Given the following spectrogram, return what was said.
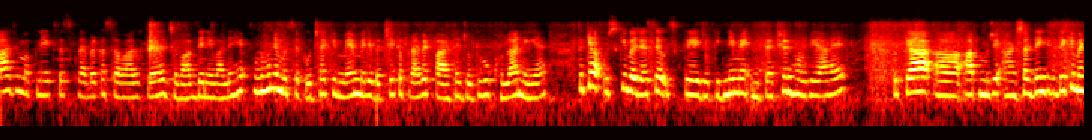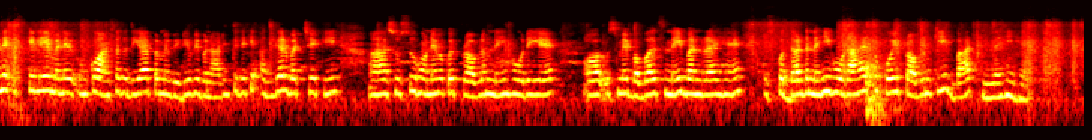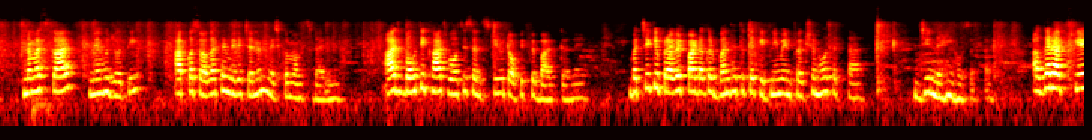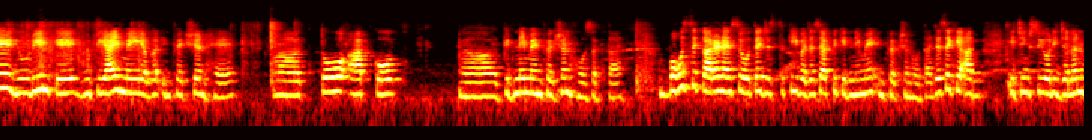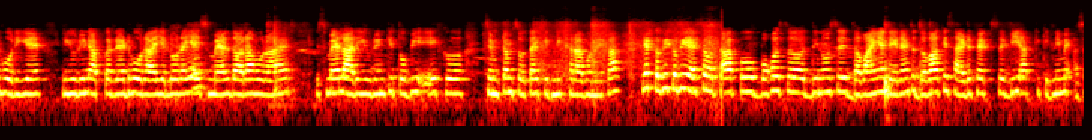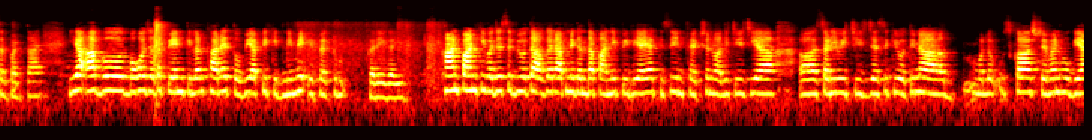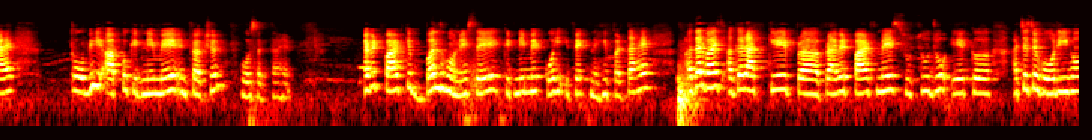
आज हम अपने एक सब्सक्राइबर का सवाल का जवाब देने वाले हैं। उन्होंने मुझसे पूछा कि, मैम, मेरे बच्चे का प्राइवेट पार्ट है जो कि वो खुला नहीं है तो क्या उसकी वजह से उसके जो किडनी में इन्फेक्शन हो गया है? तो क्या आप मुझे आंसर देंगे? तो देखिए, मैंने इसके लिए, मैंने उनको आंसर तो दिया है, पर मैं वीडियो भी बना रही हूँ कि देखिए, अगर बच्चे की सुसु होने में कोई प्रॉब्लम नहीं हो रही है और उसमें बबल्स नहीं बन रहे हैं, उसको दर्द नहीं हो रहा है तो कोई प्रॉब्लम की बात नहीं है। नमस्कार, मैं हूँ ज्योति। आपका स्वागत है मेरे चैनल मेजिकल मॉम्स डायरी में। आज बहुत ही खास, बहुत ही सेंसिटिव टॉपिक पे बात कर रहे हैं। बच्चे के प्राइवेट पार्ट अगर बंद है तो क्या किडनी में इन्फेक्शन हो सकता है? जी नहीं हो सकता है। अगर आपके यूरिन के यूटीआई में अगर इन्फेक्शन है तो आपको किडनी में इन्फेक्शन हो सकता है। बहुत से कारण ऐसे होते हैं जिसकी वजह से आपकी किडनी में इन्फेक्शन होता है। जैसे कि आप इचिंग सी हो रही, जलन हो रही है यूरिन आपका रेड हो रहा है येलो हो रहा है या स्मेल द्वारा हो रहा है स्मेल आ रही यूरिन की तो भी एक सिम्टम्स होता है किडनी खराब होने का। या कभी कभी ऐसा होता है, आप बहुत दिनों से दवाइयाँ ले रहे हैं तो दवा के साइड इफ़ेक्ट से भी आपकी किडनी में असर पड़ता है। या आप बहुत ज़्यादा पेन किलर खा रहे हैं तो भी आपकी किडनी में इफ़ेक्ट करेगा ही। खान पान की वजह से भी होता है। अगर आपने गंदा पानी पी लिया या किसी इन्फेक्शन वाली चीज़ या सड़ी हुई चीज़ जैसे कि होती ना मतलब उसका सेवन हो गया है तो भी आपको किडनी में इन्फेक्शन हो सकता है। प्राइवेट पार्ट के बंद होने से किडनी में कोई इफ़ेक्ट नहीं पड़ता है। अदरवाइज़ अगर आपके प्राइवेट पार्ट्स में सुसु जो एक अच्छे से हो रही हो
